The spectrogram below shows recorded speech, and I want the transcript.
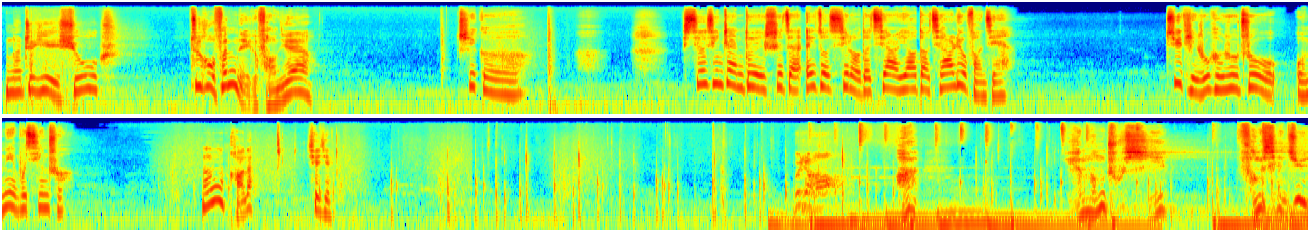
那这叶修最后分哪个房间啊？这个星星战队是在 A 座七楼的七二幺到七二六房间，具体如何入住我们也不清楚。嗯，好的，谢谢。会长好。啊！联盟主席冯宪俊，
